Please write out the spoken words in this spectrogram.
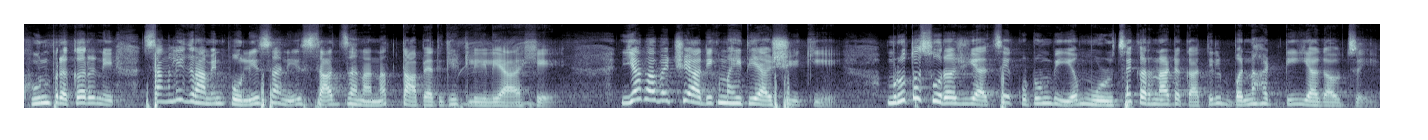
खून प्रकरणी सांगली ग्रामीण पोलिसांनी सात जणांना ताब्यात घेतलेले आहे. याबाबतची अधिक माहिती अशी की मृत सूरज याचे कुटुंबीय मूळचे कर्नाटकातील बनहट्टी या गावचे.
